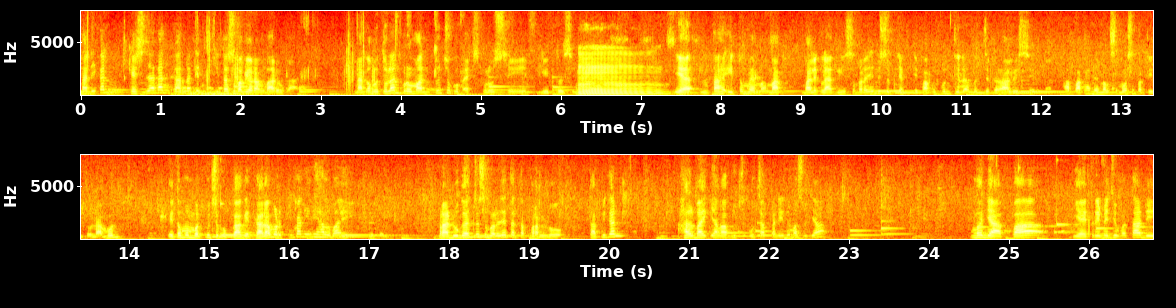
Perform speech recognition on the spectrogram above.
tadi kan case-nya kan karena kita, kita sebagai orang baru kan. Nah kebetulan perumahan itu cukup eksklusif gitu sih. Hmm. ya entah itu memang balik lagi sebenarnya ini subjektif aku pun tidak mengeneralisir kan. Apakah memang semua seperti itu? Namun itu membuatku cukup kaget karena menurutku kan ini hal baik gitu. Praduga itu sebenarnya tetap perlu tapi kan hal baik yang aku ucapkan ini maksudnya menyapa ya terima juga tadi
